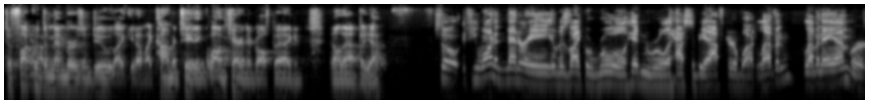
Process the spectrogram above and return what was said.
to fuck yeah. with the members and do like, you know, my commentating while I'm carrying their golf bag and, and all that. But yeah. So if you wanted Menery, it was like a rule, hidden rule. It has to be after what, 11, 11 a.m. or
